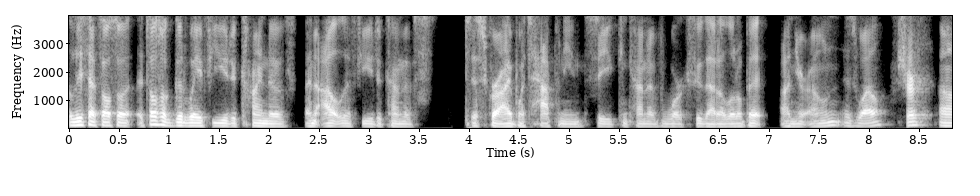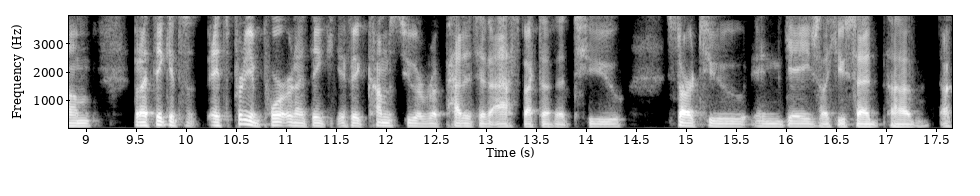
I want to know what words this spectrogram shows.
at least that's also it's also a good way for you to kind of an outlet for you to kind of s- describe what's happening so you can kind of work through that a little bit on your own as well Sure. um but i think it's it's pretty important i think if it comes to a repetitive aspect of it to start to engage like you said uh, a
